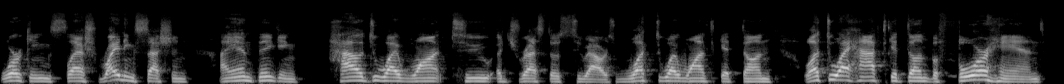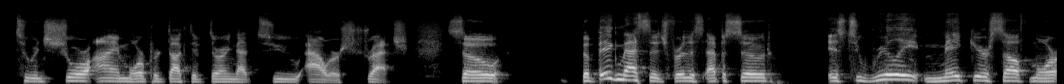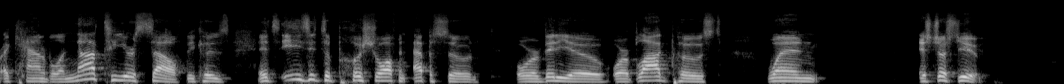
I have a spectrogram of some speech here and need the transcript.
working slash writing session, I am thinking, how do I want to address those two hours? What do I want to get done? What do I have to get done beforehand to ensure I am more productive during that two hour stretch. So, the big message for this episode is to really make yourself more accountable and not to yourself because it's easy to push off an episode or a video or a blog post when it's just you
